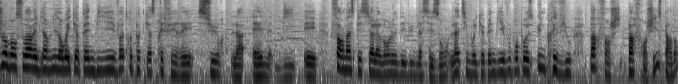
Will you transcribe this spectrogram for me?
Bonjour, bonsoir et bienvenue dans Wake Up NBA, votre podcast préféré sur la NBA. Format spécial avant le début de la saison, la team Wake Up NBA vous propose une preview par, franchise. Pardon.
